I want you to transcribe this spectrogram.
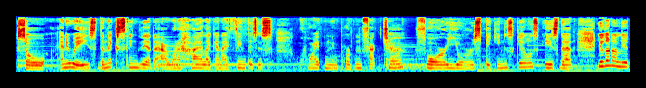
So anyways the next thing that i want to highlight and i think this is quite an important factor for your speaking skills is that you're gonna need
